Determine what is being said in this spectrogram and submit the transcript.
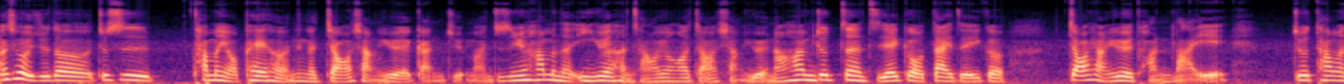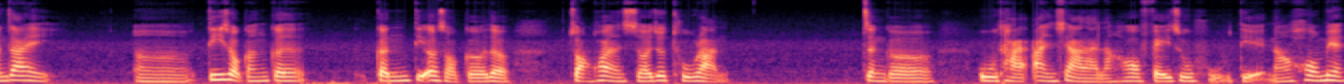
而且我觉得就是他们有配合那个交响乐的感觉嘛，就是因为他们的音乐很常会用到交响乐，然后他们就真的直接给我带着一个交响乐团来耶，就他们在嗯、第一首歌跟跟第二首歌的。转换的时候，就突然整个舞台暗下来，然后飞出蝴蝶，然后后面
